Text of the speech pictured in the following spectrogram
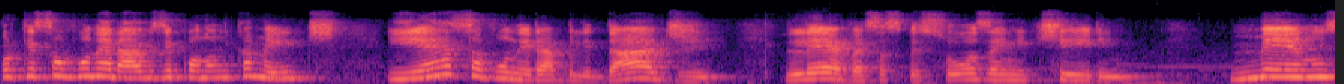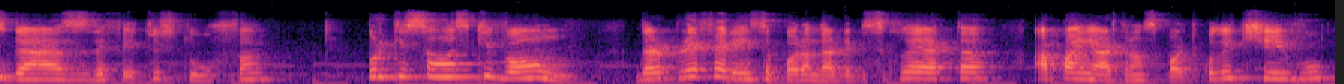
Porque são vulneráveis economicamente e essa vulnerabilidade leva essas pessoas a emitirem menos gases de efeito estufa, porque são as que vão dar preferência por andar de bicicleta, apanhar transporte coletivo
